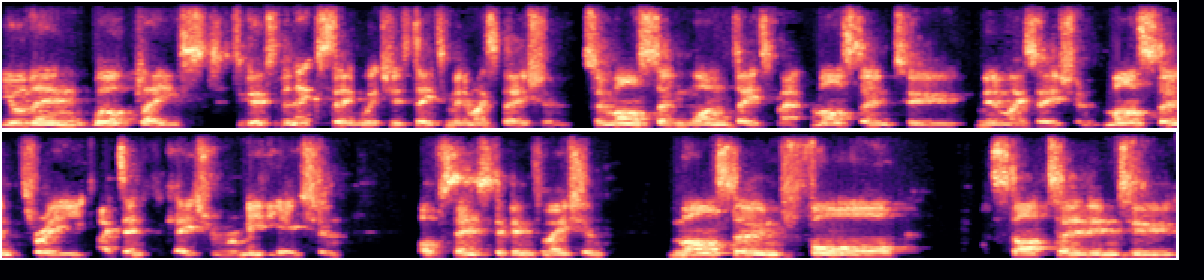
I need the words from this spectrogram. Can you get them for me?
you're then well placed to go to the next thing, which is data minimization. So milestone one, data map. Milestone two, minimization. Milestone three, identification, remediation of sensitive information. Milestone four, start turning into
